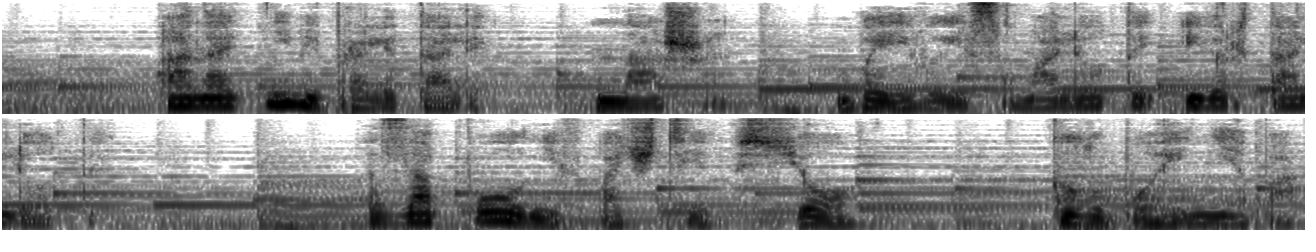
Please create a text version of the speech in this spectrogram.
а над ними пролетали наши боевые самолеты и вертолеты, заполнив почти все голубое небо.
